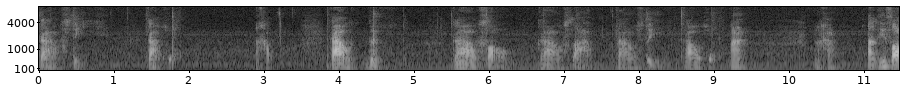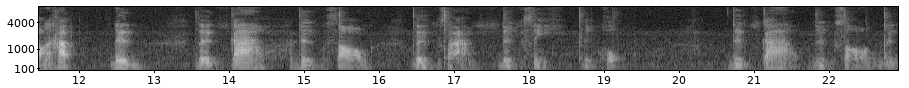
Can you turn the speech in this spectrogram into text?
เก้าสี่เก้าหกนะครับเก้าหนึ่งเก้าสองเก้าสาม เก้าสี่เก้าหกนะนะครับ อันที่สองนะครับหนึ่งหนึ่งเก้าหนึ่งสองหนึ่งสามหนึ่งสี่หนึ่งหกหนึ่งเก้าหนึ่งสองหนึ่ง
